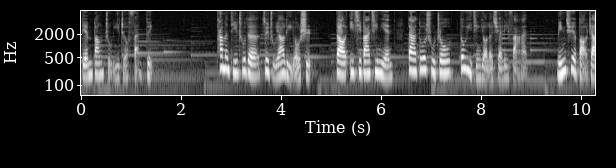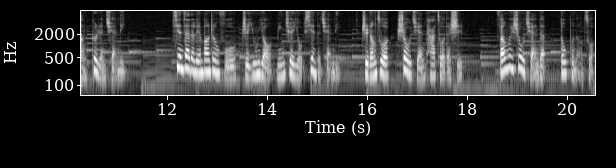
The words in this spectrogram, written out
联邦主义者反对。他们提出的最主要理由是，到1787年，大多数州都已经有了权利法案，明确保障个人权利。现在的联邦政府只拥有明确有限的权利，只能做授权他做的事，凡未授权的都不能做。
